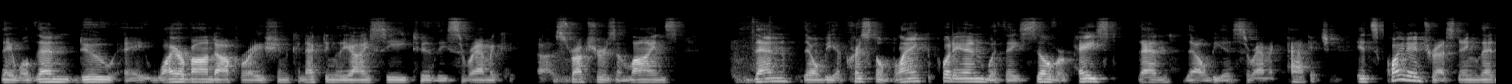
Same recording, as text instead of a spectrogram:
They will then do a wire bond operation connecting the IC to the ceramic uh, structures and lines. Then there'll be a crystal blank put in with a silver paste. Then there'll be a ceramic package. It's quite interesting that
